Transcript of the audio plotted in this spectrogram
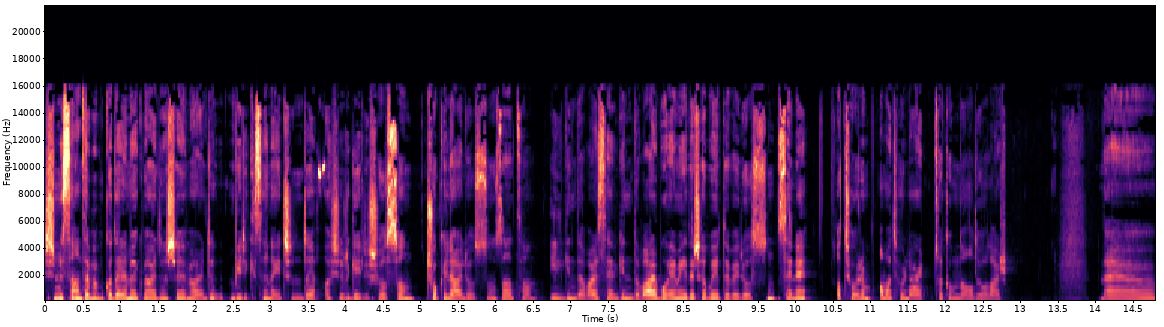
Şimdi sen tabii bu kadar emek verdin, şey verdin. Bir iki sene içinde aşırı gelişiyorsun. Çok ilerliyorsun. Zaten ilgin de var, sevgin de var. Bu emeği de çabayı da veriyorsun. Seni atıyorum amatörler takımına alıyorlar. Ee,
